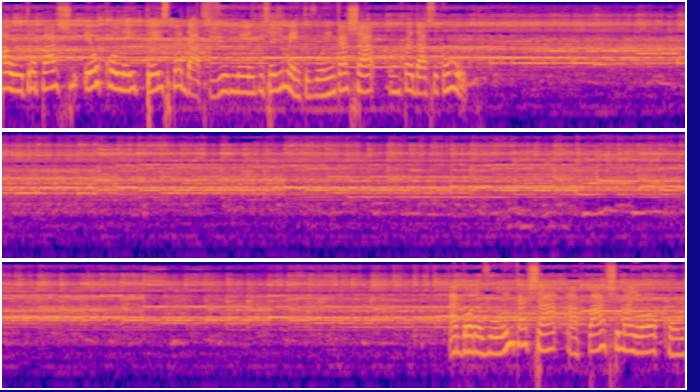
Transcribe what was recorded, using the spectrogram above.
A outra parte eu colei três pedaços e o mesmo procedimento. Vou encaixar um pedaço com o outro. Agora vou encaixar a parte maior com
